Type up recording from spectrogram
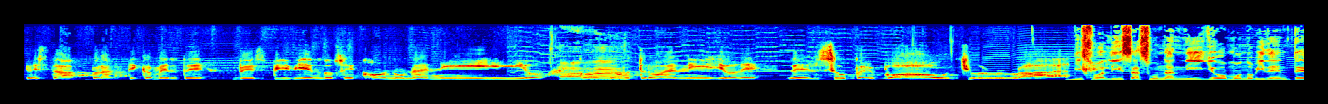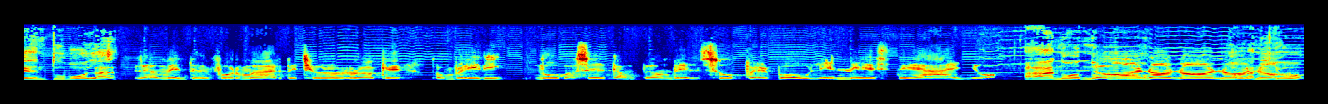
está prácticamente despidiéndose con un anillo, Ah. con otro anillo de del Super Bowl, churra. ¿Visualizas un anillo monovidente en tu bola? Lamento informarte, churro, que Tom Brady no va a ser campeón del Super Bowl en este año. Ah, no, no, No, no, no, no. ¿No habrá anillo?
